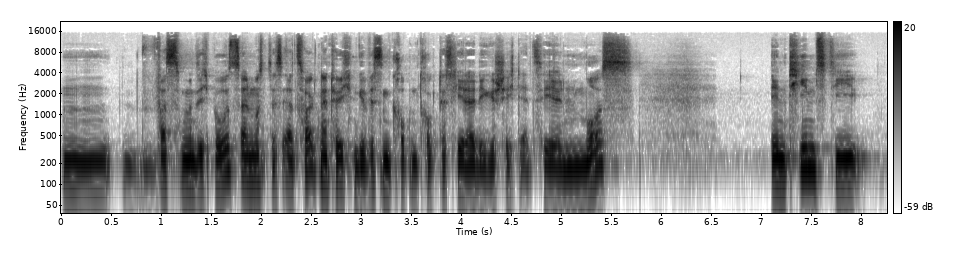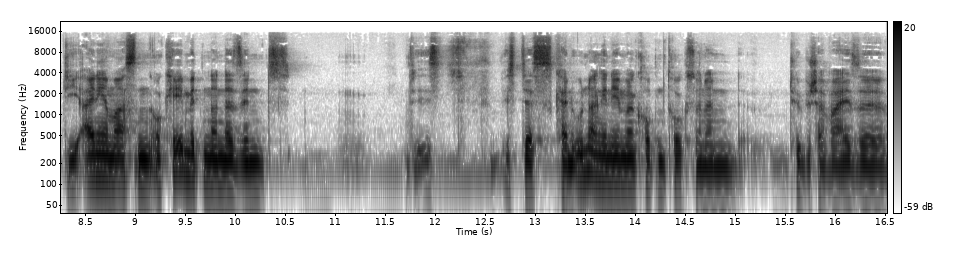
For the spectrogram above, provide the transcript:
Hm, was man sich bewusst sein muss, das erzeugt natürlich einen gewissen Gruppendruck, dass jeder die Geschichte erzählen muss. in Teams, die, die einigermaßen okay miteinander sind, ist, ist das kein unangenehmer Gruppendruck, sondern typischerweise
